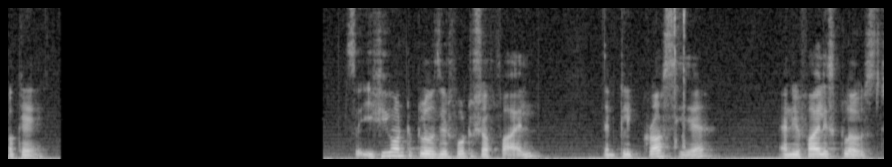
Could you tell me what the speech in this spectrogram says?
Okay, so if you want to close your Photoshop file then click cross here and your file is closed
